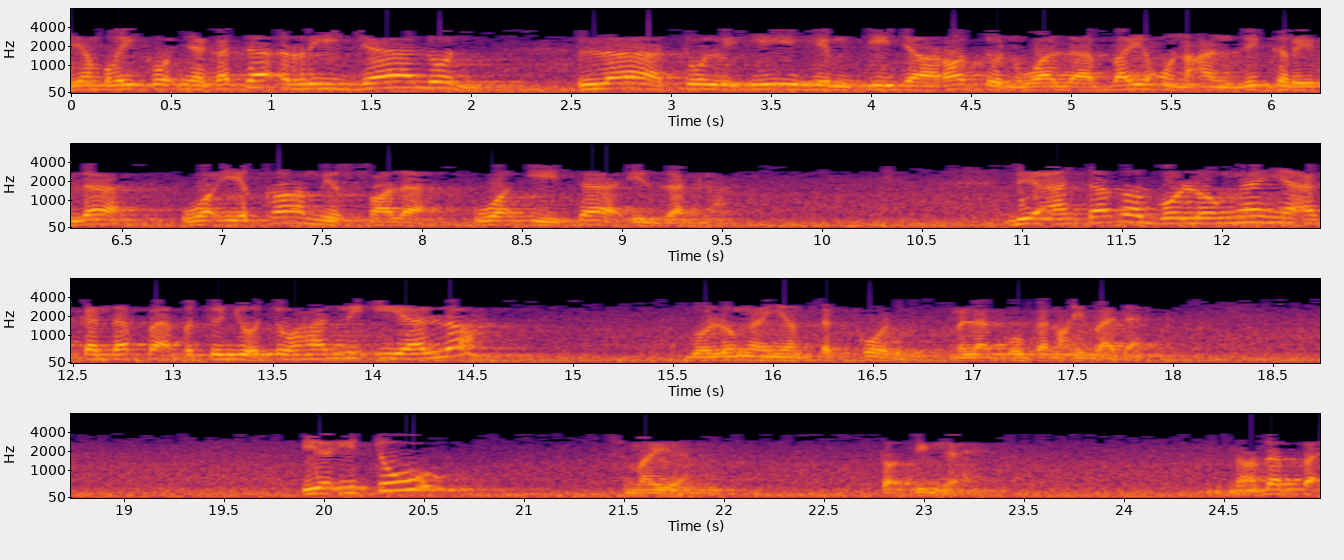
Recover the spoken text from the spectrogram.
yang berikutnya kata rijalun la tulhihim tijaratun wala bay'un an zikrillah wa iqamis salah wa ita'iz zakah di antara golongan yang akan dapat petunjuk Tuhan ni ialah golongan yang tekun melakukan ibadat. Iaitu semayang tak tinggal. Nak dapat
